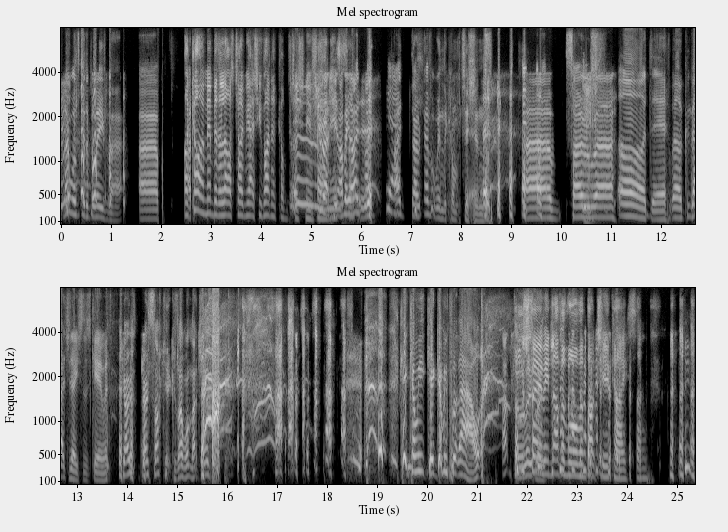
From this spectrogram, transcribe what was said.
No one's going to believe that. Um, I can't remember the last time you actually won a competition. In fairness, actually, I mean, I, I, yeah. I, don't ever win the competitions. um, so. Uh, oh dear. Well, congratulations, Kieran. go, go, suck it, because I want that jersey can, can, we can, can, we put that out? Absolutely. He's fair in love and war than Bucks UK. So.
